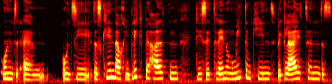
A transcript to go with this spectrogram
und, ähm, und sie das Kind auch im Blick behalten, diese Trennung mit dem Kind begleiten, das,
